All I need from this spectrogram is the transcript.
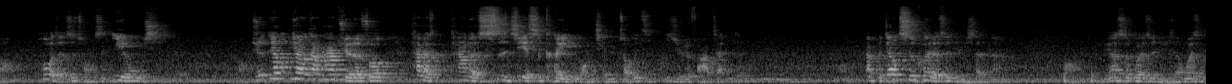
哦，或者是从事业务型的，哦，就是要要让他觉得说他的他的世界是可以往前走，一直一直去发展的，那比较吃亏的是女生啊，哦，比较吃亏的是女生，为什么？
